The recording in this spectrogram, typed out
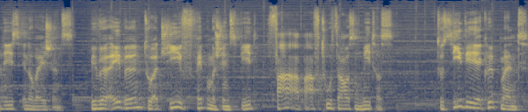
these innovations. We were able to achieve paper machine speed far above 2000 meters. To see the equipment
